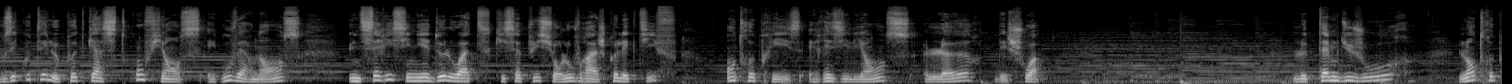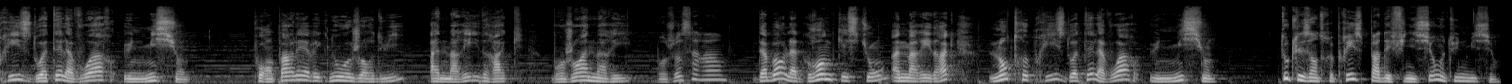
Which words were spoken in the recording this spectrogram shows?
Vous écoutez le podcast Confiance et Gouvernance, une série signée Deloitte qui s'appuie sur l'ouvrage collectif Entreprise et résilience, l'heure des choix. Le thème du jour, l'entreprise doit-elle avoir une mission? Pour en parler avec nous aujourd'hui, Anne-Marie Hydrac. Bonjour Anne-Marie. Bonjour Sarah. D'abord la grande question, Anne-Marie Hydrac, l'entreprise doit-elle avoir une mission? Toutes les entreprises, par définition, ont une mission.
